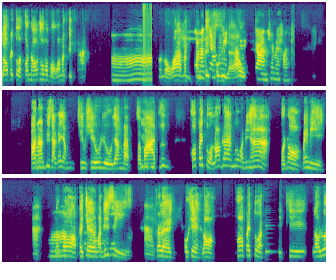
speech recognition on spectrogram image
เราไปตรวจเพราะน้องโทรมาบอกว่ามันติดนะอ๋อ มันบอกว่ามันมันติดโควิดแล้วอาการใช่ไหมคะตอนนั้นพี่สันก็ยังชิวๆอยู่ยังแบบสบายเพิ่งเพราะไปตรวจรอบแรกเมื่อวันที่ห้าผ ลออกไม่มี อะอ๋อแล้วก็ไปเจอวันที่สี่อ่า ก็เลย โอเค รอ พอไปตรวจอีกที เรารู้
